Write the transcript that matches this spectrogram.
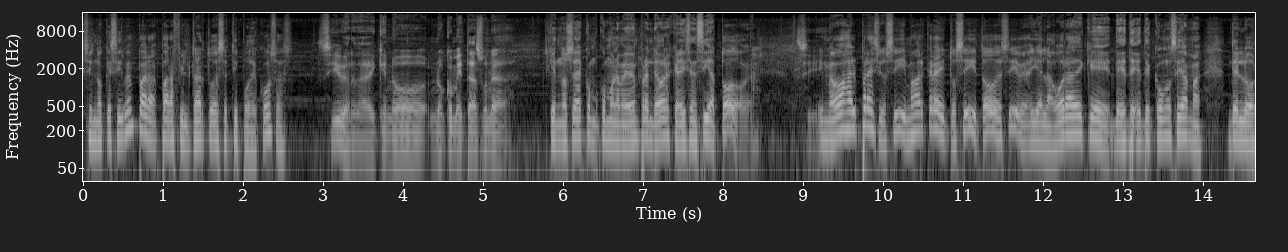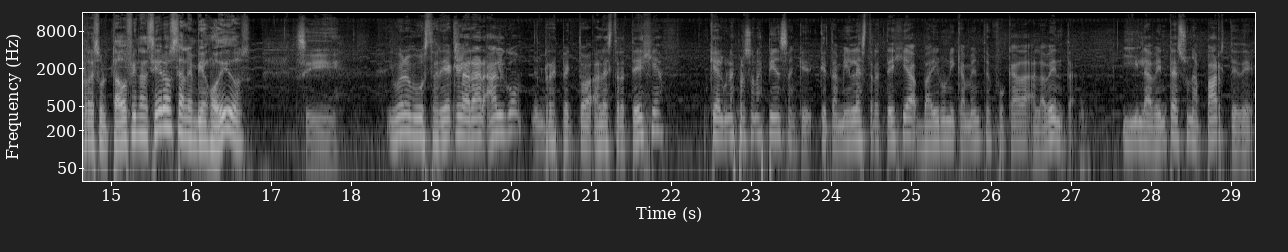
sino que sirven para, para filtrar todo ese tipo de cosas. Sí, ¿verdad? Y que no, no cometas una... Que no sea como, como la mayoría de emprendedores que le dicen sí a todo. ¿verdad? Y me baja el precio, sí, me va a dar crédito, sí, todo sí. Y a la hora de que, de, de, ¿cómo se llama? De los resultados financieros salen bien jodidos. Sí. Y bueno, me gustaría aclarar algo respecto a la estrategia, que algunas personas piensan que, que también la estrategia va a ir únicamente enfocada a la venta. Y la venta es una parte de...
